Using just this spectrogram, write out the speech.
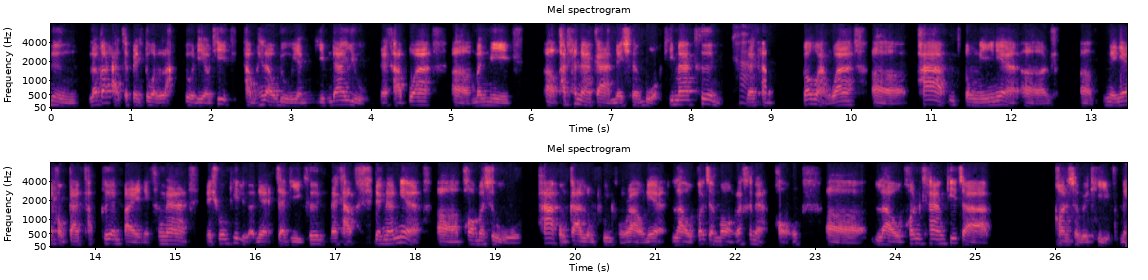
หนึ่งแล้วก็อาจจะเป็นตัวหลักตัวเดียวที่ทำให้เราดูยังยิ้มได้อยู่นะครับ ว่าเอ่อมันมี พัฒนาการในเชิงบวกที่มากขึ้นนะครับ ก็หวังว่าภาพตรงนี้เนี่ยในแง่ของการขับเคลื่อนไปในข้างหน้าในช่วงที่เหลือเนี่ยจะดีขึ้นนะครับ ดังนั้นเนี่ยพอมาสู่ภาพของการลงทุนของเราเนี่ยเราก็จะมองลักษณะของเราค่อนข้างที่จะ คอนเซอร์เวทีฟใน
